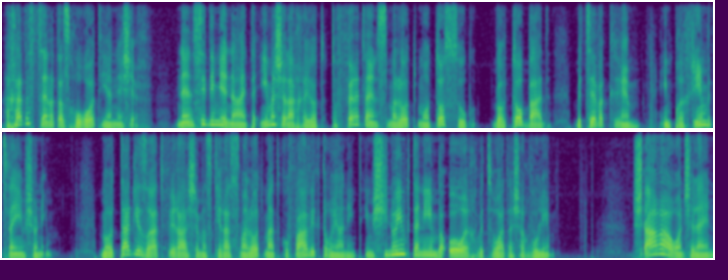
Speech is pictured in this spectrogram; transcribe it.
אחת הסצנות הזכורות היא הנשף. ננסי דמיינה את האימא של האחיות תופרת להן שמלות מאותו סוג, באותו בד, בצבע קרם, עם פרחים בצבעים שונים. מאותה גזרת תפירה שמזכירה שמלות מהתקופה הוויקטוריאנית, עם שינויים קטנים באורך וצורת השרוולים. שאר הארון שלהן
